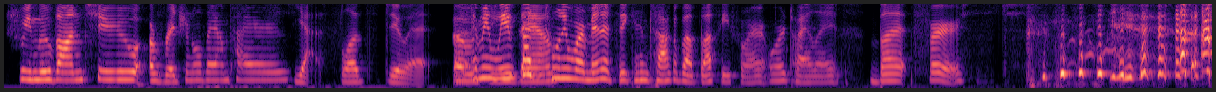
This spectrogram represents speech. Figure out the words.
Should we move on to original vampires? Yes, let's do it. Oh, I mean, we've got 20 more minutes. We can talk about Buffy for it or Twilight. But first,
